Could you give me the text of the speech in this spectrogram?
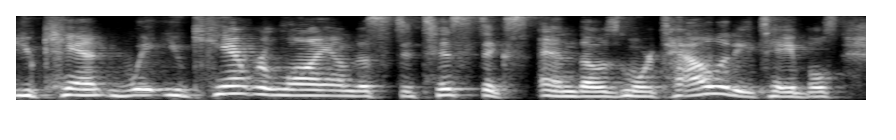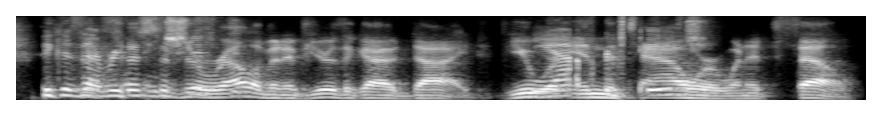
you can't wait you can't rely on the statistics and those mortality tables because everything is irrelevant if you're the guy who died if you were in the tower age, when it fell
